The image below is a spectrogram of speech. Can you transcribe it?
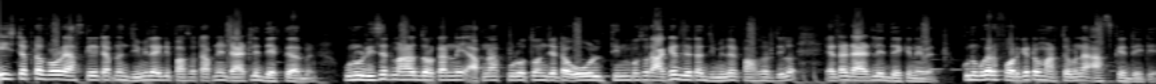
এই স্টেপটা পরে আজকে এটা আপনার জিমেল আইডি পাসওয়ার্ডটা আপনি ডাইরেক্টলি দেখতে পারবেন। কোনো রিসেট মারার দরকার নেই। আপনার পুরাতন যেটা ওল্ড তিন বছর আগের যেটা জিমেলের পাসওয়ার্ড ছিল, এটা ডাইরেক্টলি দেখে নেবেন। কোনো প্রকার ফরগেটও মারতে হবে না আজকের ডেটে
